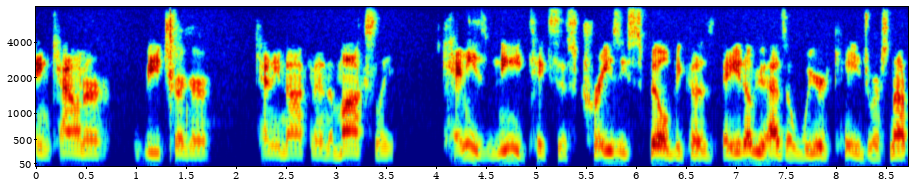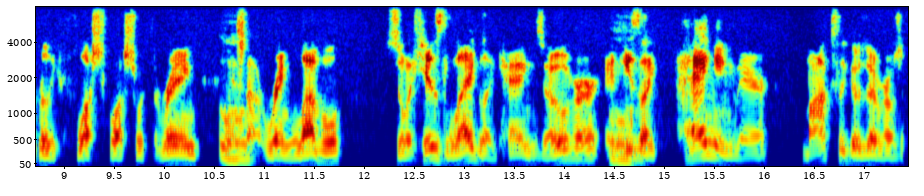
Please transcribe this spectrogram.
encounter, V trigger, Kenny knocking into Moxley. Kenny's knee takes this crazy spill because AEW has a weird cage where it's not really flush flush with the ring. It's Mhm. not ring level. So like his leg like hangs over and he's like hanging there. Moxley goes over. I was like,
